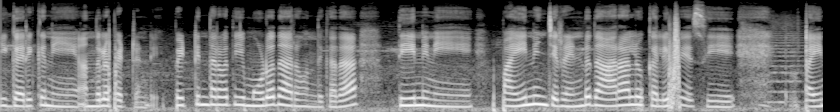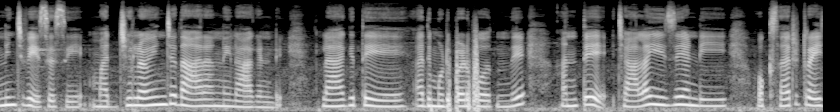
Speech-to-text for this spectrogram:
ఈ గరికని అందులో పెట్టండి. పెట్టిన తర్వాత ఈ మూడో దారం ఉంది కదా దీనిని పైనుంచి రెండు దారాలు కలిపేసి పైనుంచి వేసేసి మధ్యలోంచి దారాన్ని లాగండి. లాగితే అది ముడిపడిపోతుంది. అంతే చాలా ఈజీ అండి. ఒకసారి ట్రై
